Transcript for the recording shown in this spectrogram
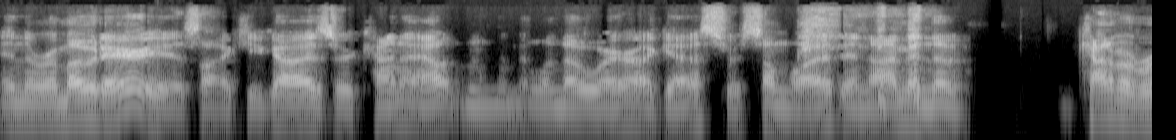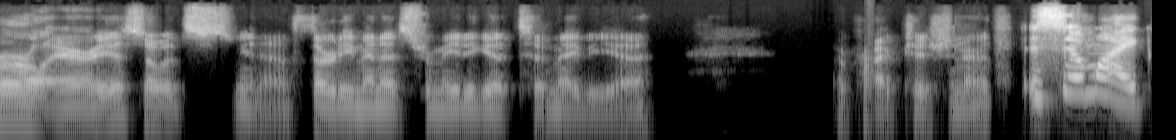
in the remote areas like you guys are kind of out in the middle of nowhere i guess or somewhat and i'm in the kind of a rural area, so it's you know 30 minutes for me to get to maybe a a practitioner. So, Mike,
